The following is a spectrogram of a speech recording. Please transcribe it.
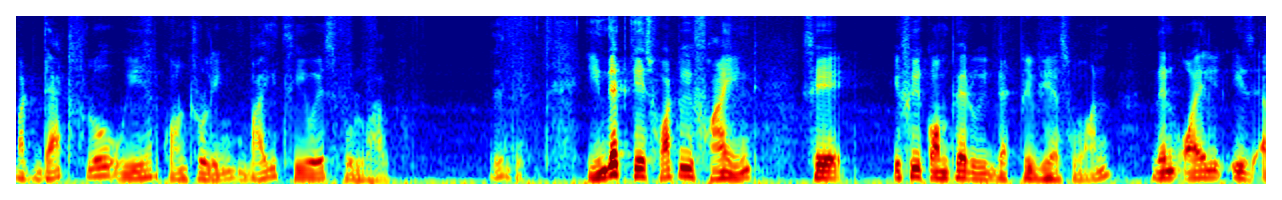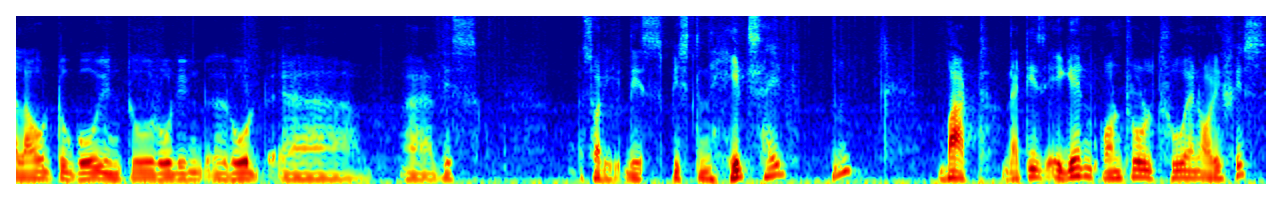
but that flow we are controlling by three way spool valve is not it. In that case what we find say if we compare with that previous one then oil is allowed to go into road in uh, road uh, this sorry this piston head side hmm? but that is again controlled through an orifice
